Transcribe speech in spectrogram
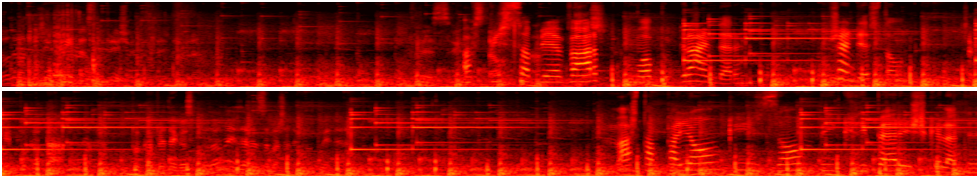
to od razu się Caritas, to byliśmy tutaj, dobra. To jest zwykły A wpisz sobie warp mob grinder. Wszędzie jest stone. Czekaj, dobra. Pokopię tego spudona i zaraz zobaczę tego upgrade'a. Masz tam pająki, zombie, creepery i szkielety.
